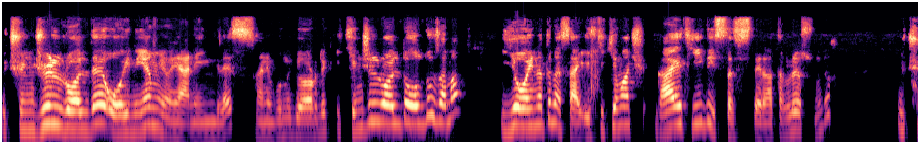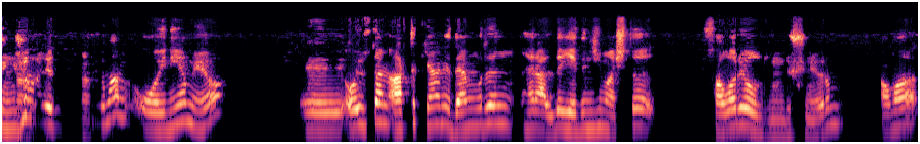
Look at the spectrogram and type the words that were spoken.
üçüncül rolde oynayamıyor yani İngiliz. Hani bunu gördük. İkincil rolde olduğu zaman iyi oynadı mesela. İlk iki maç gayet iyiydi istatistikleri hatırlıyorsundur. Üçüncü Hı. rolde zaman oynayamıyor. E, o yüzden artık yani Denver'ın herhalde 7. maçta favori olduğunu düşünüyorum. Ama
